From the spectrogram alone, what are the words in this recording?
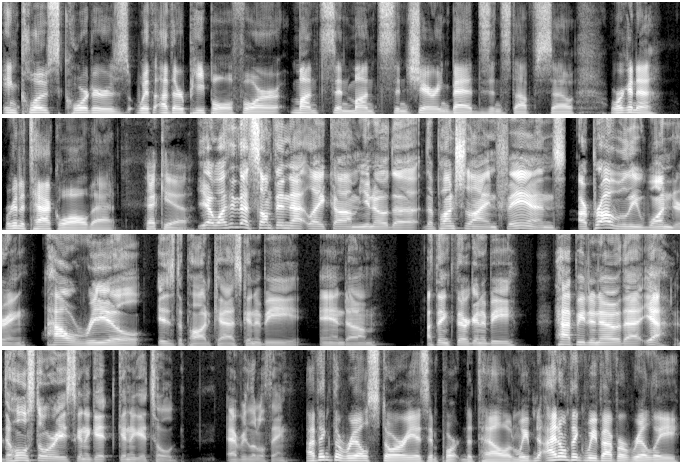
in close quarters with other people for months and months and sharing beds and stuff. So we're going to, we're going to tackle all that. Heck yeah. Yeah, well, I think that's something that, like, um, you know, the the punchline fans are probably wondering how real is the podcast going to be, and um, I think they're going to be happy to know that, yeah, the whole story is going to get going to get told, every little thing. I think the real story is important to tell, and we've I don't think we've ever really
